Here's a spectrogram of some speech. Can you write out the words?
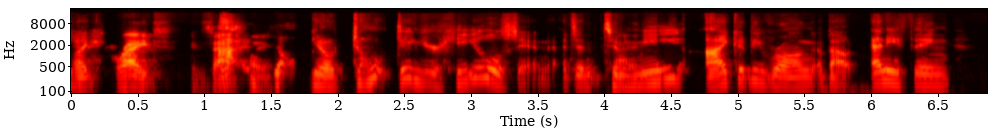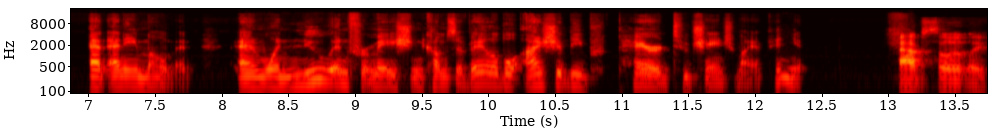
Like right, exactly. You know, don't dig your heels in. Uh, to, to right. me, I could be wrong about anything at any moment. And when new information comes available, I should be prepared to change my opinion. Absolutely,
